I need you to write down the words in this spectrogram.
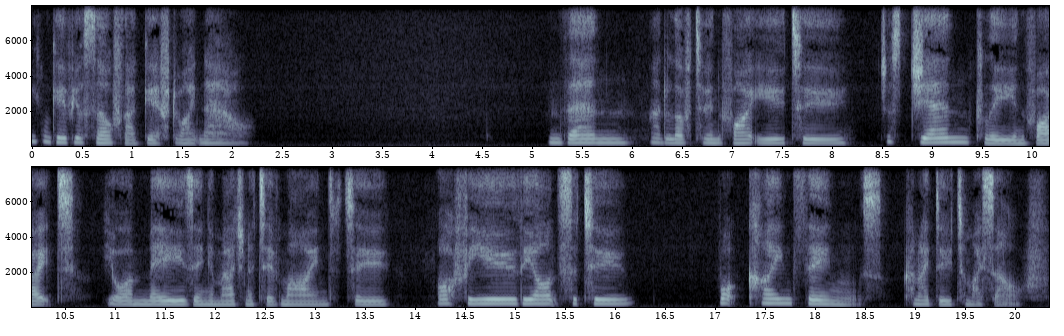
you can give yourself that gift right now. And then I'd love to invite you to just gently invite your amazing imaginative mind to offer you the answer to what kind things can I do to myself,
